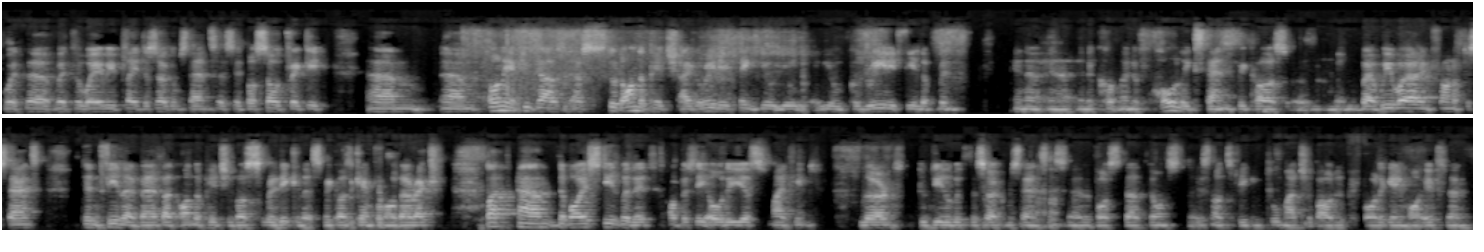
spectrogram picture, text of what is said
With, uh, with the way we played the circumstances. It was so tricky. Um, um, only if you guys stood on the pitch, I really think you you you could really feel the wind in a in a, in a kind of whole extent because uh, where we were in front of the stands didn't feel that bad, but on the pitch it was ridiculous because it came from all directions. But um, the boys deal with it. Obviously, over the years, my team learned to deal with the circumstances. Uh, the boss that don't is not speaking too much about it before the game, or if then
